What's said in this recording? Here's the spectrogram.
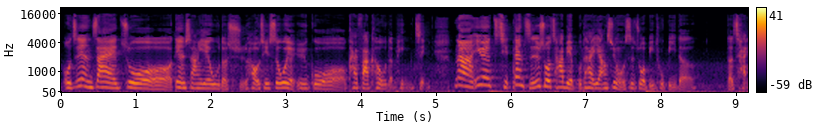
我之前在做电商业务的时候，其实我也遇过开发客户的瓶颈。那因为其但只是说差别不太一样，是因为我是做 B to B 的的产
